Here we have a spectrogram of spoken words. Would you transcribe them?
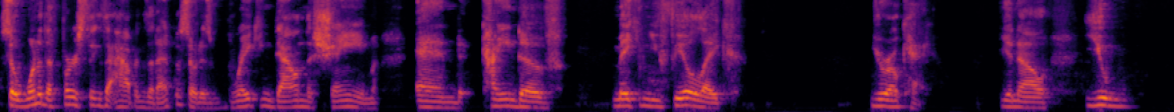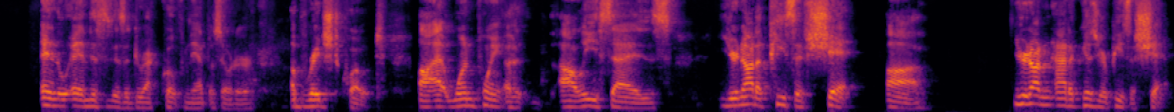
So one of the first things that happens in that episode is breaking down the shame and kind of making you feel like you're okay. You know, you and and this is a direct quote from the episode or abridged quote. Uh, at one point, uh, Ali says, "You're not a piece of shit. Uh, you're not an addict because you're a piece of shit.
